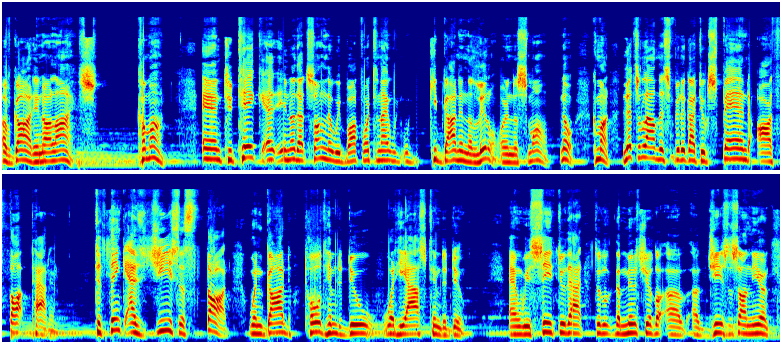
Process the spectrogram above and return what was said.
of God in our lives. Come on. And to take, uh, you know, that song that we bought for tonight, we, we keep God in the little or in the small. No, come on. Let's allow the Spirit of God to expand our thought pattern to think as Jesus thought when God told him to do what he asked him to do. And we see through that, through the ministry of, of, of Jesus on the earth,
